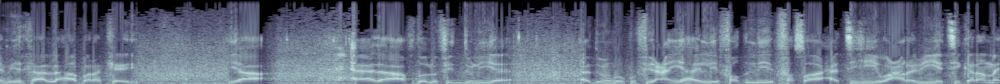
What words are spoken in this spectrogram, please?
amiirka allaha barakeey yaa haadaa afdalu fi dunya. Adduunkuu ku fiican yahay lifadli fasaaxatihi wa carabiyati garanay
